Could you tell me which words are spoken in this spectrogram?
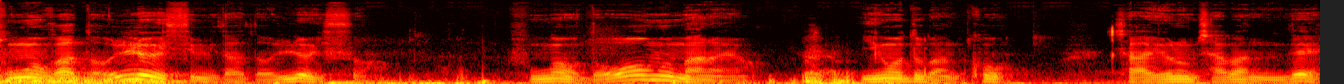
붕어가 널려 있습니다. 널려 있어. 붕어 너무 많아요. 잉어도 많고. 자, 요놈 잡았는데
